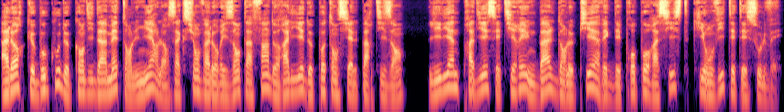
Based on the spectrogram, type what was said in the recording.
Alors que beaucoup de candidats mettent en lumière leurs actions valorisantes afin de rallier de potentiels partisans, Liliane Pradier s'est tiré une balle dans le pied avec des propos racistes qui ont vite été soulevés.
